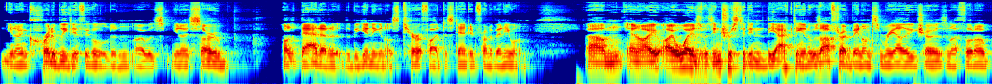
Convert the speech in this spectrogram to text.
you know, incredibly difficult. And I was, you know, so I was bad at it at the beginning, and I was terrified to stand in front of anyone. Um, and I, I always was interested in the acting, and it was after I'd been on some reality shows, and I thought I'll,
